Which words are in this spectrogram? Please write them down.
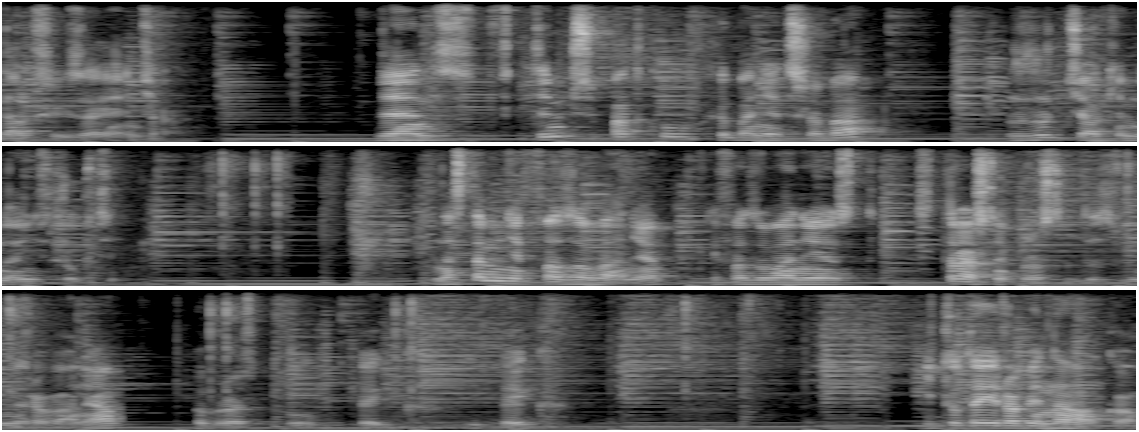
dalszych zajęciach. Więc w tym przypadku chyba nie trzeba. Rzućcie okiem do instrukcji. Następnie fazowanie. I fazowanie jest strasznie proste do zwymiarowania. Po prostu pyk i pyk. I tutaj robię na oko.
